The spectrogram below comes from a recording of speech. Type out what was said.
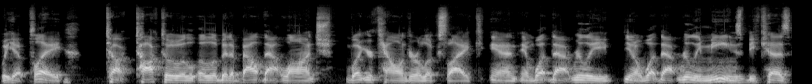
we hit play talk talk to a, a, little bit about that launch, what your calendar looks like, and and what that really you know what that really means because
